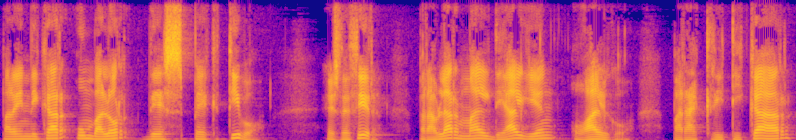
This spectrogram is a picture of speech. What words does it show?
para indicar un valor despectivo, es decir, para hablar mal de alguien o algo, para criticar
